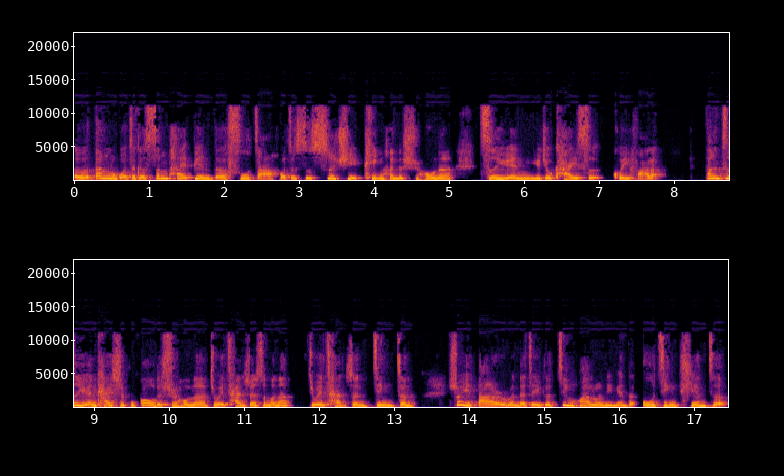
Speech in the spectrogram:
而当如果这个生态变得复杂或者是失去平衡的时候呢，资源也就开始匮乏了。当资源开始不够的时候呢，就会产生什么呢？就会产生竞争。所以达尔文的这个进化论里面的物竞天择，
